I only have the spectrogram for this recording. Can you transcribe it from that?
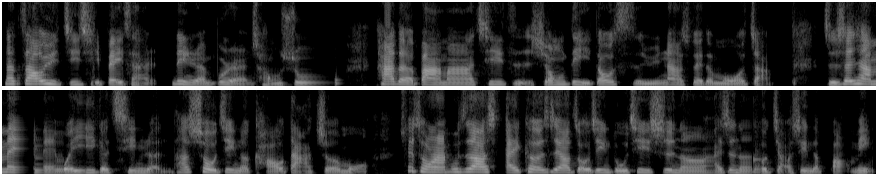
那遭遇极其悲惨，令人不忍重述。他的爸妈、妻子、兄弟都死于纳粹的魔掌，只剩下妹妹唯一一个亲人。他受尽了拷打折磨，却从来不知道下一刻是要走进毒气室呢，还是能够侥幸的保命。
